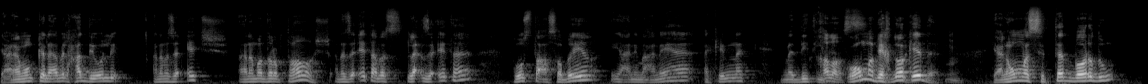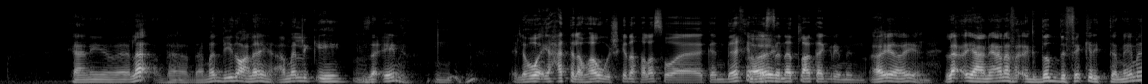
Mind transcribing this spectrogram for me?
يعني ممكن أقابل حد يقول لي أنا ما زقتش أنا ما ضربتهاش أنا زقتها بس لأ زقتها في وسط عصبية يعني معناها أكنك مديت خلاص. وهم بياخدوها كده. يعني هم الستات برضو يعني لأ ده ده مد إيده عليا. عمل لك إيه؟ زقني. اللي هو إيه حتى لو هوش كده خلاص هو كان داخل بس أيوة. أنا طلعت أجري منه. أيوه أيوه. لأ يعني أنا ضد فكرة تماما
